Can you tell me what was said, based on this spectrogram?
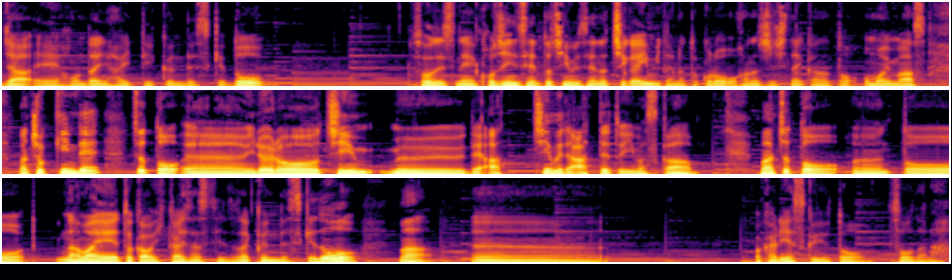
じゃあ、えー本題に入っていくんですけど、そうですね、個人戦とチーム戦の違いみたいなところをお話ししたいかなと思います。まあ、直近でちょっと、えーいろいろチームであ、チームであってと言いますか、まあちょっと、うんと、名前とかは控えさせていただくんですけど、まあ、うん、わかりやすく言うと、そうだな。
